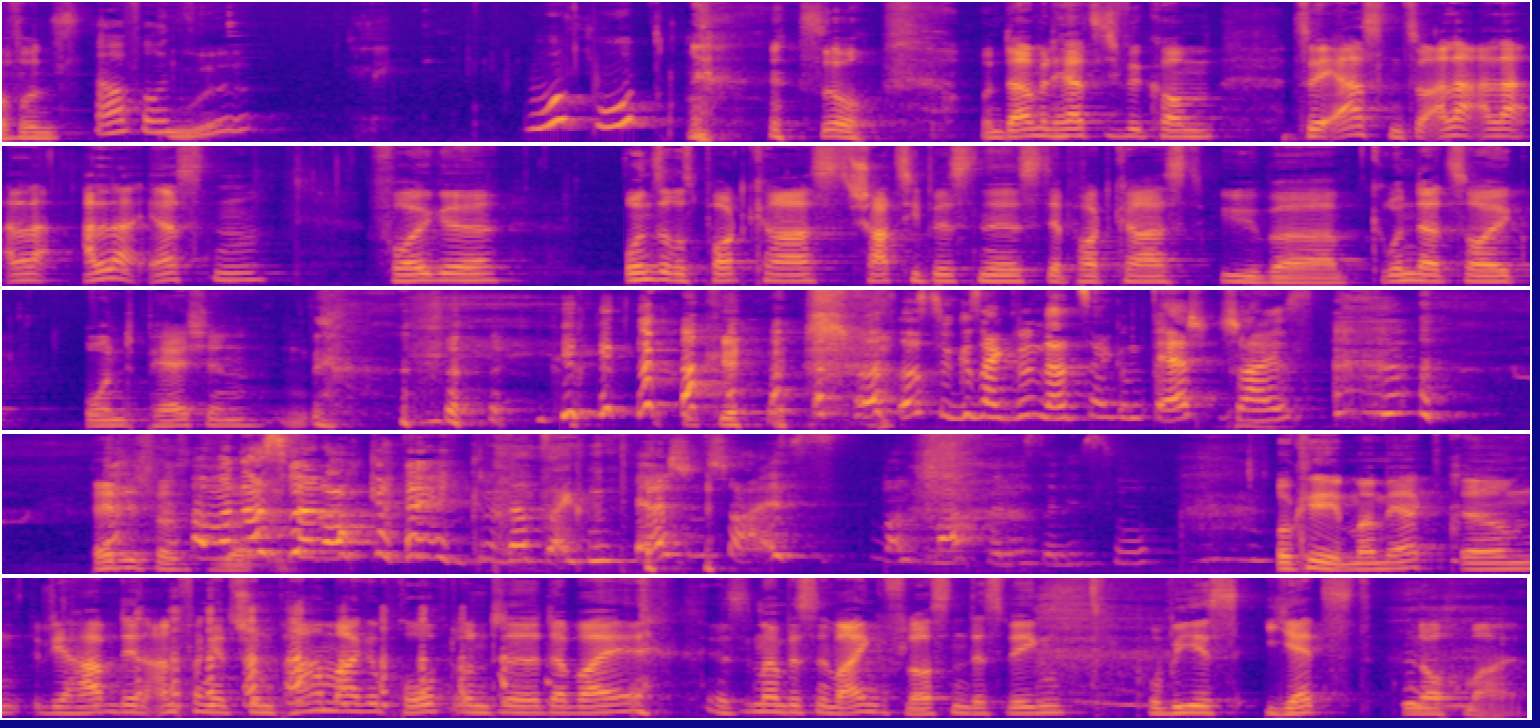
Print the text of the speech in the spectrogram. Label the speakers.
Speaker 1: Auf uns.
Speaker 2: Auf uns. Wupp, wupp.
Speaker 1: So, und damit herzlich willkommen zur ersten, zur aller, aller, aller, allerersten Folge unseres Podcasts Schatzi Business, der Podcast über Gründerzeug und Pärchen. okay,
Speaker 2: Was hast du gesagt? Gründerzeug und Pärchenscheiß.
Speaker 1: hätte ich was
Speaker 2: Aber
Speaker 1: gesagt.
Speaker 2: das wäre doch geil. Gründerzeug und Pärchenscheiß. Wann macht man das denn nicht so?
Speaker 1: Okay, man merkt, ähm, wir haben den Anfang jetzt schon ein paar Mal geprobt und äh, dabei ist immer ein bisschen Wein geflossen. Deswegen probiere es jetzt nochmal.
